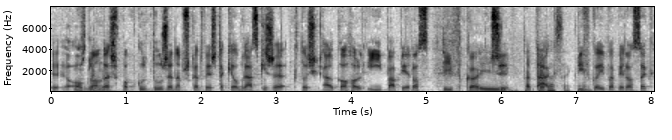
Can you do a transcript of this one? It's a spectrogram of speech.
y, oglądasz w popkulturze na przykład, wiesz, takie obrazki, że ktoś alkohol i papieros, Piwko i czy papierosek. tak, piwko i papierosek,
